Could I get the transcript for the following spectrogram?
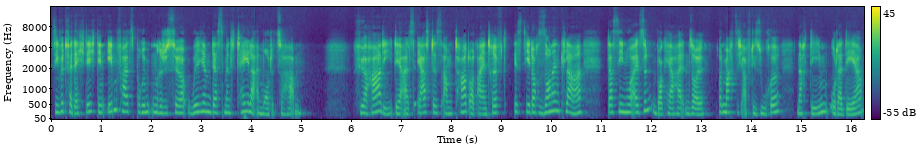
Sie wird verdächtigt, den ebenfalls berühmten Regisseur William Desmond Taylor ermordet zu haben. Für Hardy, der als erstes am Tatort eintrifft, ist jedoch sonnenklar, dass sie nur als Sündenbock herhalten soll und macht sich auf die Suche nach dem oder der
